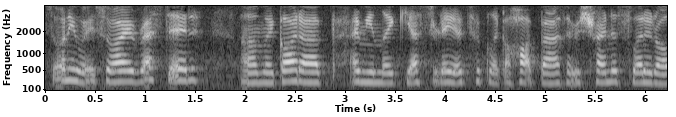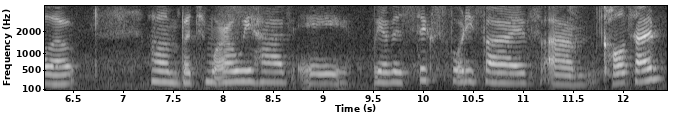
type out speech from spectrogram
So anyway so i rested um, i got up. I mean like yesterday i took like a hot bath. I was trying to sweat it all out. Um, but tomorrow we have a we have a 6:45 um, call time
